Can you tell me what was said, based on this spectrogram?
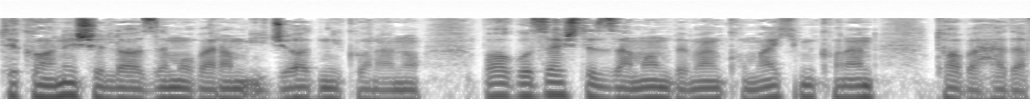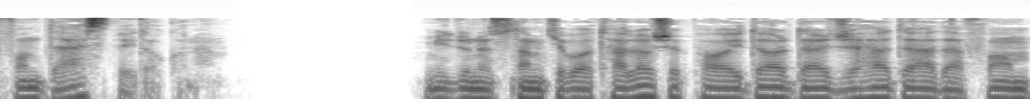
تکانش لازم و برام ایجاد می‌کنن و با گذشت زمان به من کمک می‌کنن تا به هدفم دست پیدا کنم. می‌دونستم که با تلاش پایدار در جهت هدفام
